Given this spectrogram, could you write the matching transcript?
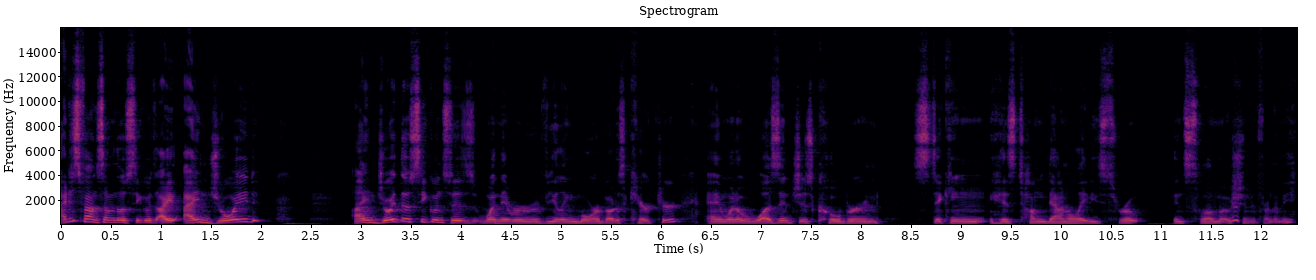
i just found some of those sequences i i enjoyed i enjoyed those sequences when they were revealing more about his character and when it wasn't just coburn sticking his tongue down a lady's throat in slow motion in front of me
